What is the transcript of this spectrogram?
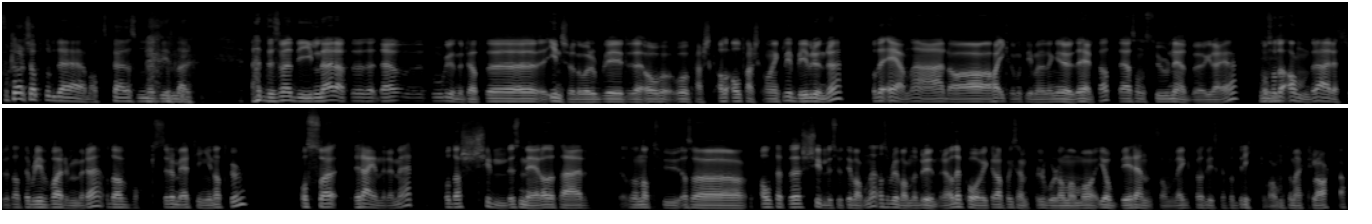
Forklar kjapt om det, Mats. Hva er det som er dealen der? Det som er dealen der, er at det, det er to grunner til at uh, innsjøene våre blir, og, og fersk, alt ferskvann egentlig blir brunere. Og det ene er da, har ikke noe med klimaendringer å gjøre i det hele tatt. Det er sånn sur nedbør-greie. Og så Mm. det andre er rett og slett at det blir varmere, og da vokser det mer ting i naturen. Og så regner det mer, og da skyldes mer av dette her altså natur, altså, Alt dette skylles ut i vannet, og så blir vannet brunere. Og det påvirker da f.eks. hvordan man må jobbe i renseanlegg for at vi skal få drikkevann som er klart. da.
